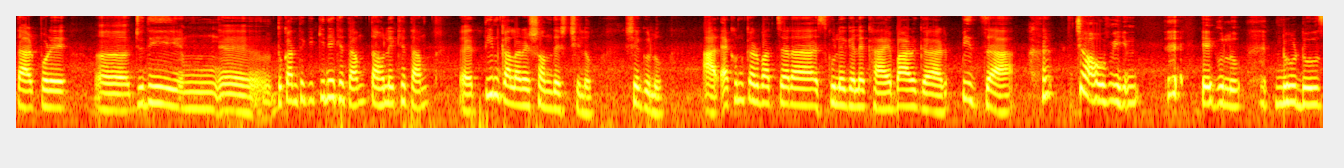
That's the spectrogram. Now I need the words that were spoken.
তারপরে যদি দোকান থেকে কিনে খেতাম, তাহলে খেতাম তিন কালারের সন্দেশ ছিল সেগুলো। আর এখনকার বাচ্চারা স্কুলে গেলে খায় বার্গার, পিৎজা, চাউমিন। এগুলো নুডলস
